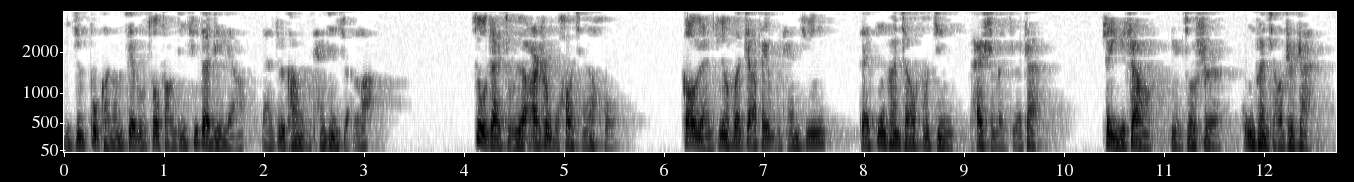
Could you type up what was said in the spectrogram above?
已经不可能借助走访地区的力量来对抗武田信玄了。就在九月二十五号前后，高远军和甲斐武田军在宫川桥附近开始了决战。这一仗也就是宫川桥之战，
